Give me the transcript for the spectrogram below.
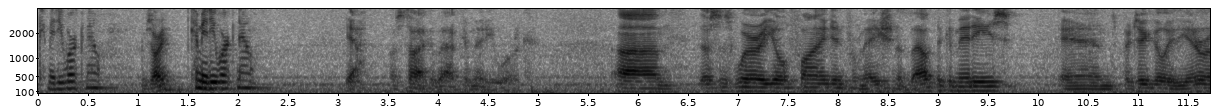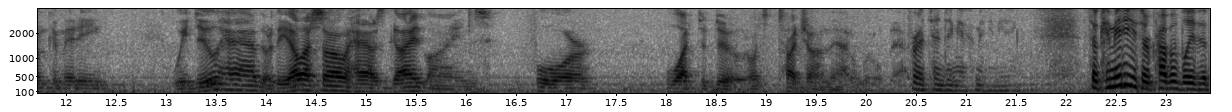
Committee work now? I'm sorry? Committee work now? Yeah, let's talk about committee work. Um, This is where you'll find information about the committees, and particularly the interim committee. we do have, or the LSO has guidelines for what to do. Let's touch on that a little bit. for attending a committee meeting. So committees are probably the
